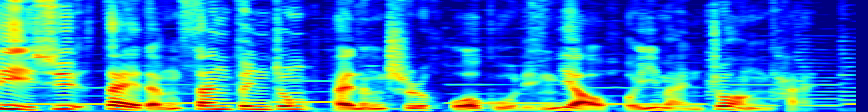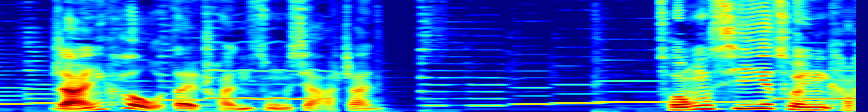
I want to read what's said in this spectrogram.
必须再等三分钟才能吃活骨灵药回满状态，然后再传送下山。从西村口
